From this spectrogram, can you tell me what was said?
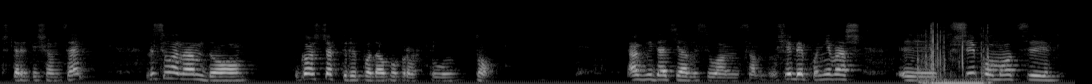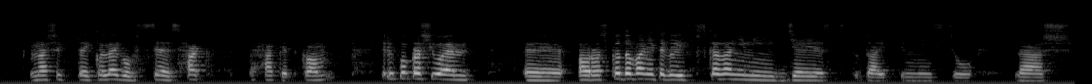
4000, wysyła nam do gościa, który podał po prostu to. Jak widać, ja wysyłam sam do siebie, ponieważ yy, przy pomocy naszych tutaj kolegów z CS Hack, Hackett.com, których poprosiłem yy, o rozkodowanie tego i wskazanie mi, gdzie jest tutaj w tym miejscu nasz,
